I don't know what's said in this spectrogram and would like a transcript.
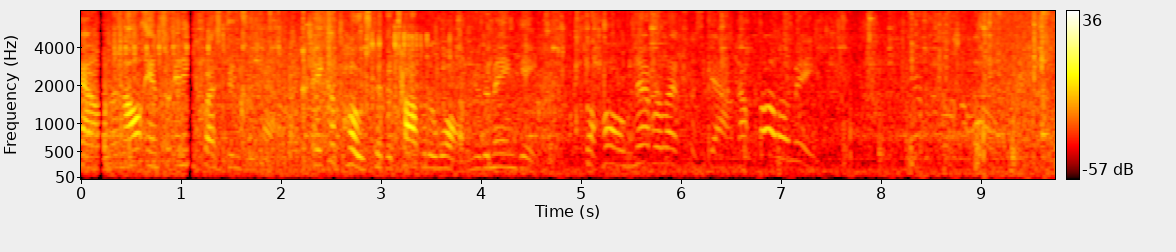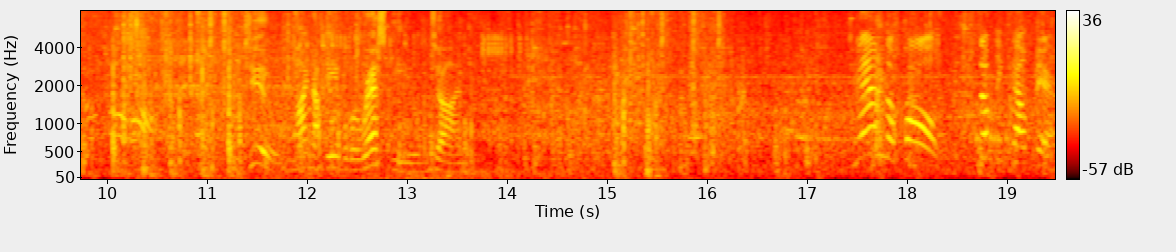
town, and I'll answer any questions you have. Take a post at the top of the wall, near the main gate. The hull never lets us down. Now follow me! Do, might not be able to rescue you in time. Man the hull! Something's out there!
